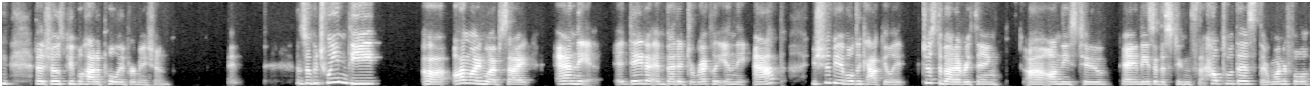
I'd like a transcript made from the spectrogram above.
that shows people how to pull information. And so between the uh, online website and the uh, data embedded directly in the app, you should be able to calculate just about everything uh, on these two. Okay, and these are the students that helped with this. They're wonderful.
